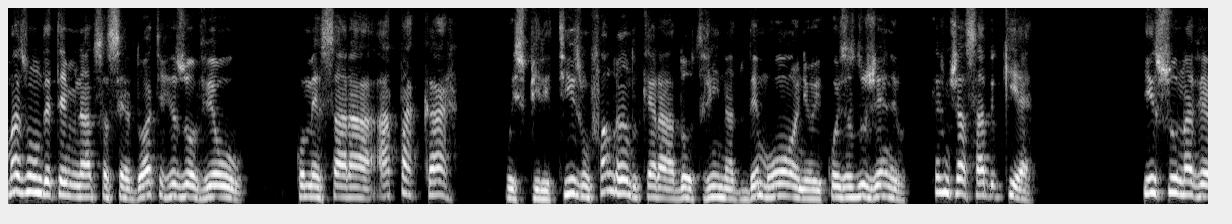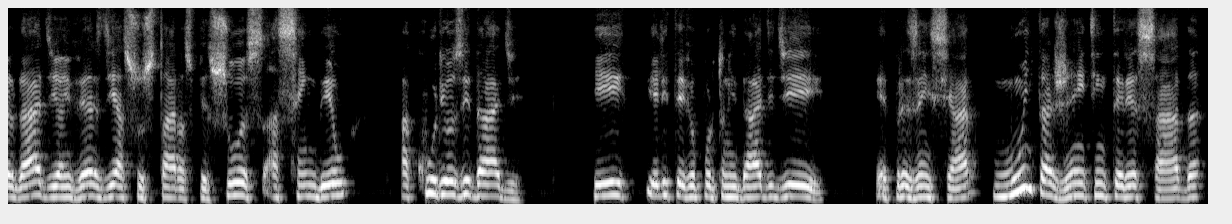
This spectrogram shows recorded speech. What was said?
Mas um determinado sacerdote resolveu começaram a atacar o espiritismo, falando que era a doutrina do demônio e coisas do gênero, que a gente já sabe o que é. Isso, na verdade, ao invés de assustar as pessoas, acendeu a curiosidade. E ele teve a oportunidade de é, presenciar muita gente interessada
